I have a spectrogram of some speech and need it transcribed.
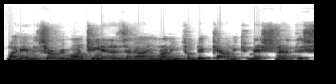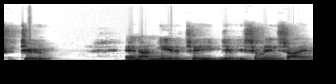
My name is Irving Martinez, and I am running for Bibb County Commissioner, District 2. And I'm here to give you some insight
